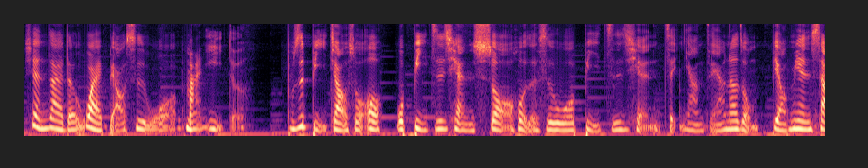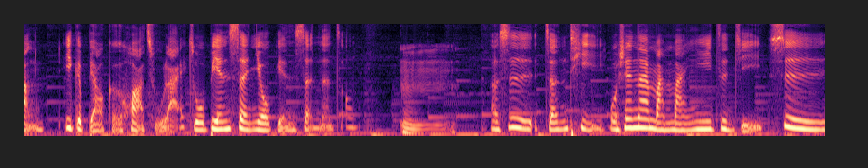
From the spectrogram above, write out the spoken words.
现在的外表是我满意的，不是比较说哦，我比之前瘦，或者是我比之前怎样怎样那种表面上一个表格画出来，左边胜右边胜那种，嗯，而是整体，我现在蛮满意自己是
